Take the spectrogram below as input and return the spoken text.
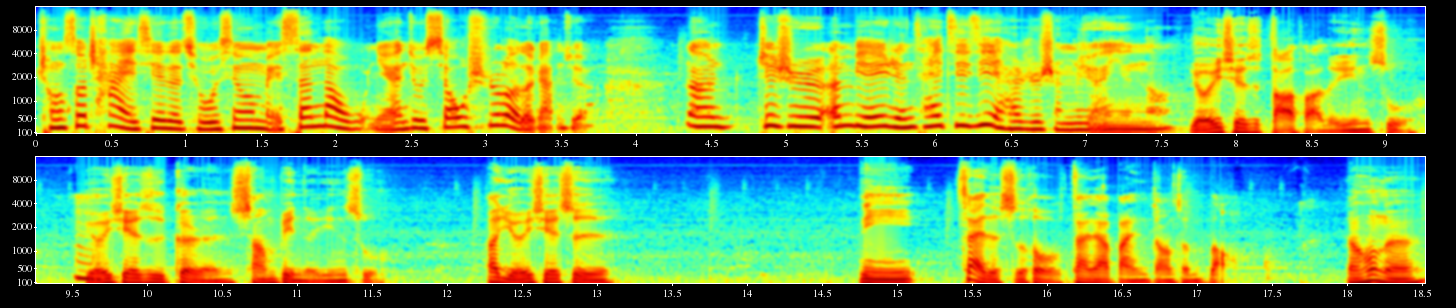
成色差一些的球星每三到五年就消失了的感觉。那这是 NBA 人才济济还是什么原因呢？有一些是打法的因素，有一些是个人伤病的因素，那有一些是。你在的时候，大家把你当成宝，然后呢，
